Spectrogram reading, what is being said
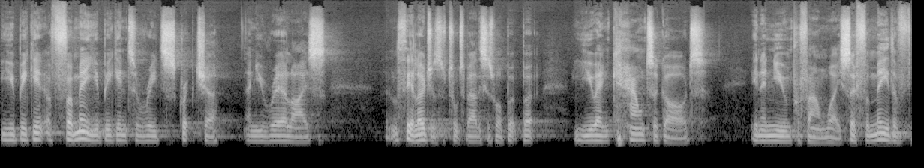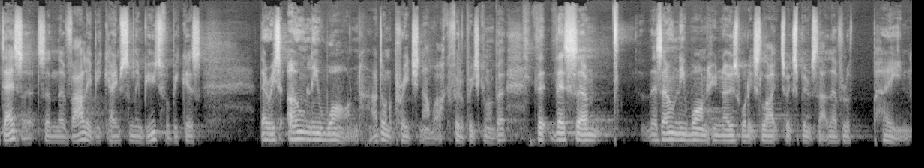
you begin, for me, you begin to read scripture and you realize, and theologians have talked about this as well, but, but you encounter God in a new and profound way. So for me, the desert and the valley became something beautiful because there is only one. I don't want to preach now, I can feel a preach coming on, but there's, um, there's only one who knows what it's like to experience that level of pain.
